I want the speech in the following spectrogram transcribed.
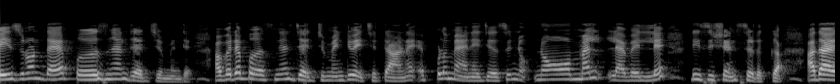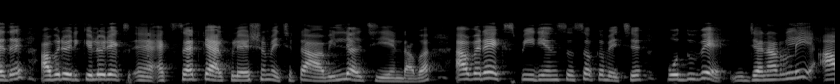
based on their personal judgement അവരുടെ പേഴ്സണൽ ജഡ്ജ്മെന്റ് വെച്ചിട്ടാണ് എപ്പോഴും മാനേജേഴ്സ് നോർമൽ ലെവലിൽ ഡിസിഷൻസ് എടുക്കുക. അതായത് അവരൊരിക്കലും ഒരു എക്സാക്ട് കാൽക്കുലേഷൻ വെച്ചിട്ട് ആവില്ല അത് ചെയ്യേണ്ടാവുക. അവരെ എക്സ്പീരിയൻസസ് ഒക്കെ വെച്ച് പൊതുവെ ജനറലി ആ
